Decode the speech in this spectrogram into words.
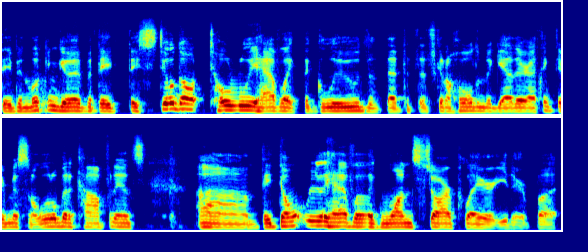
They've been looking good, but they they still don't totally have like the glue that, that that's going to hold them together. I think they're missing a little bit of confidence. Um, they don't really have like one star player either, but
